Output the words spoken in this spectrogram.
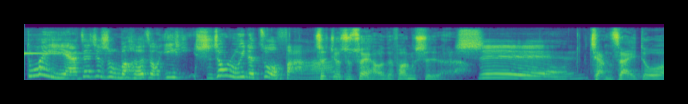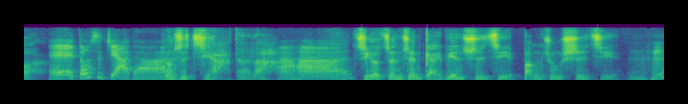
对呀、这就是我们何总一始终如一的做法、啊，这就是最好的方式了啦。是，讲再多啊，哎、都是假的、啊，都是假的啦。啊哈，只有真正改变世界、帮助世界，嗯哼，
